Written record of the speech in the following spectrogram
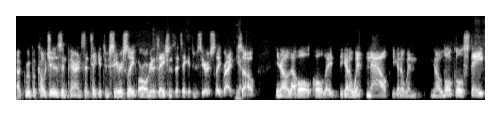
a group of coaches and parents that take it too seriously or organizations that take it too seriously right Yep. so you know the whole whole they you got to win now. You got to win you know local state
